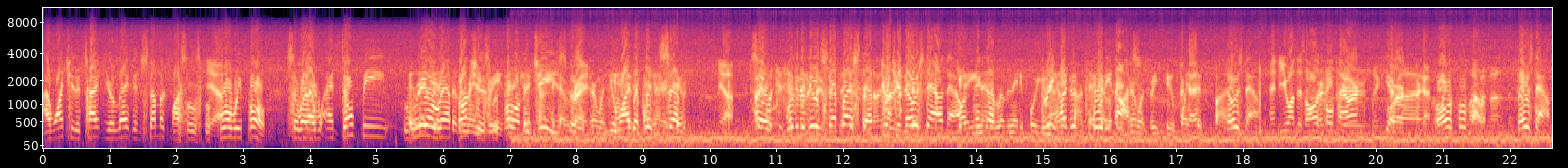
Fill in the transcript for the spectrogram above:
I want you to tighten your leg and stomach muscles before Yeah. we pull. So what I and don't be real rambunctious with pulling the G's, Right. because you wind up hitting seven. Yeah. So we're going to do it step by step. Put your nose down now and pick up 340 knots. Nose down. And do you want this all at full power? Yes, Or- okay. all at full power. Nose down.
